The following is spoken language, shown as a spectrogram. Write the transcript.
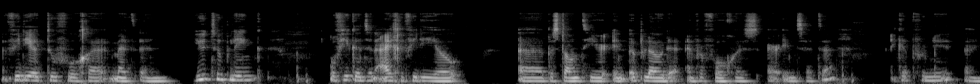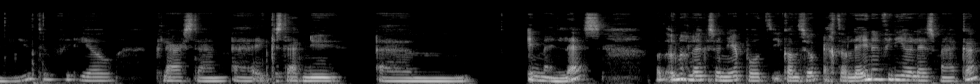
een video toevoegen met een YouTube link. Of je kunt een eigen video uh, bestand hierin uploaden en vervolgens erin zetten. Ik heb voor nu een YouTube video klaarstaan. Uh, ik sta nu um, in mijn les. Wat ook nog leuk is aan Nearpod, je kan dus ook echt alleen een videoles maken.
